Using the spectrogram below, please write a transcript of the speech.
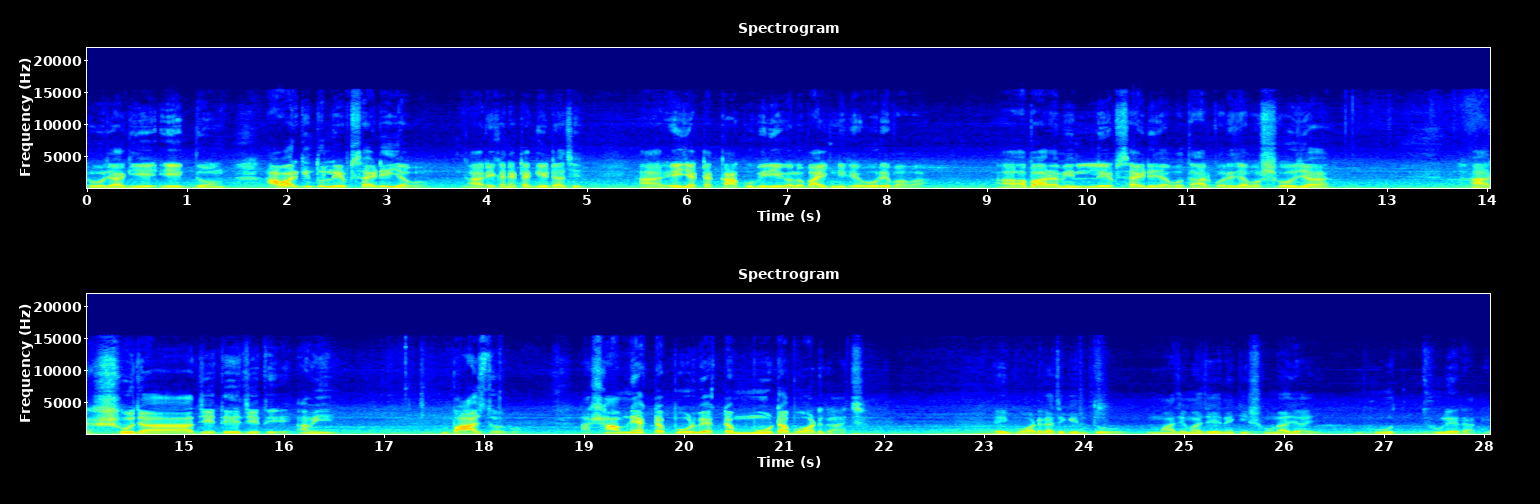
সোজা গিয়ে একদম। আবার কিন্তু লেফট সাইডেই যাব। আর এখানে একটা গেট আছে। আর এই যে একটা কাকু বেরিয়ে গেল বাইক নিয়ে ওরে বাবা। আবার আমি লেফট সাইডে যাব, তারপরে যাব সোজা। আর সোজা যেতে যেতে আমি বাস ধরবো। আর সামনে একটা পড়বে একটা মোটা বট গাছ। এই বট গাছে কিন্তু মাঝে মাঝে নাকি শোনা যায় ভূত ঝুলে রাখে।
